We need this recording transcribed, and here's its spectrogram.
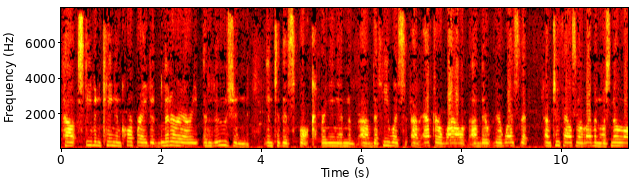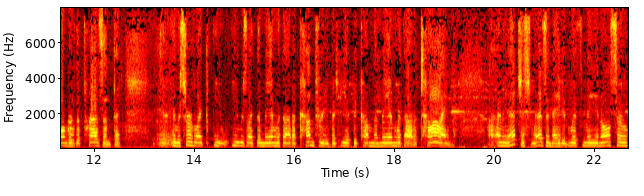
how Stephen King incorporated literary illusion into this book, bringing in um, that he was um, after a while um, there there was that um, 2011 was no longer the present that it was sort of like he he was like the man without a country, but he had become the man without a time. I mean, that just resonated with me. And also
